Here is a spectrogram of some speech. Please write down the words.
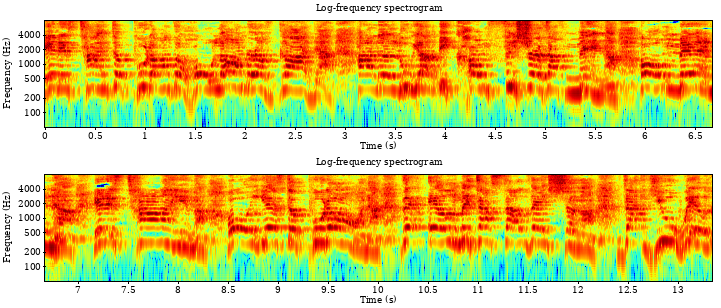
It is time to put on the whole armor of God. Hallelujah. Become fishers of men. Oh, men, it is time, oh, yes, to put on the helmet of salvation that you will,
